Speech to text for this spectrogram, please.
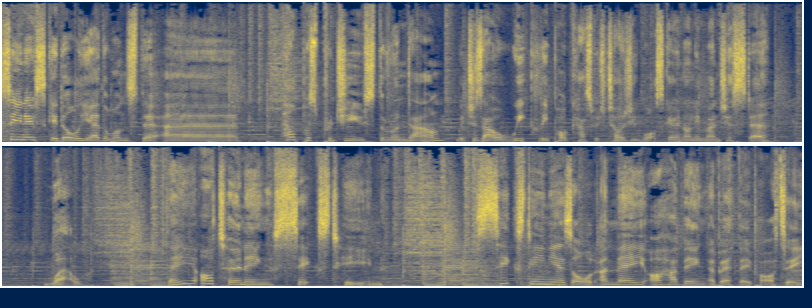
So, you know, Skiddle, yeah, the ones that uh, help us produce The Rundown, which is our weekly podcast which tells you what's going on in Manchester. Well, they are turning 16. 16 years old and they are having a birthday party.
